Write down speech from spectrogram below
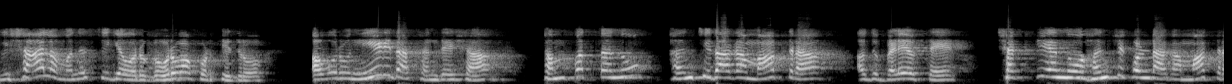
ವಿಶಾಲ ಮನಸ್ಸಿಗೆ ಅವರು ಗೌರವ ಕೊಡ್ತಿದ್ರು. ಅವರು ನೀಡಿದ ಸಂದೇಶ ಸಂಪತ್ತನ್ನು ಹಂಚಿದಾಗ ಮಾತ್ರ ಅದು ಬೆಳೆಯುತ್ತೆ. ಶಕ್ತಿಯನ್ನು ಹಂಚಿಕೊಂಡಾಗ ಮಾತ್ರ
